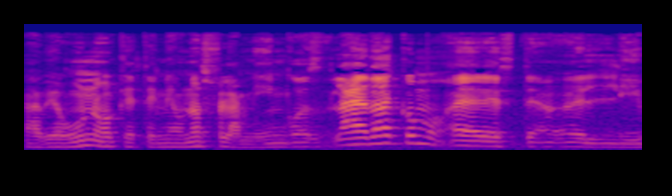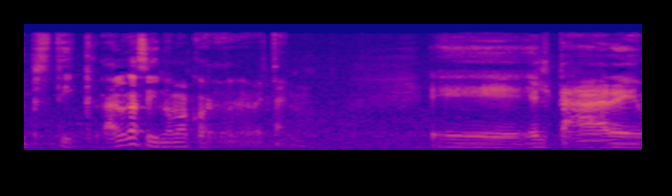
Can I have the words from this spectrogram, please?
había uno que tenía unos flamingos, la edad como, este, el lipstick, algo así, no me acuerdo. Eh, el Tare,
